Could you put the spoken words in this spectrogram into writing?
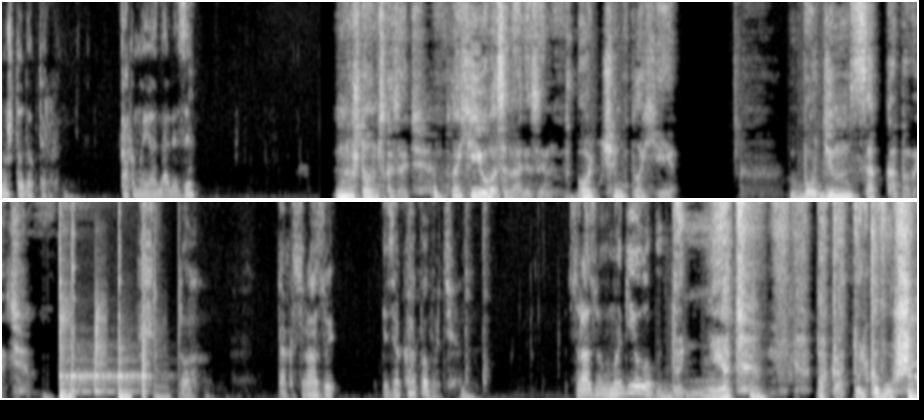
Ну что, доктор, как мои анализы? Ну, что вам сказать. Плохие у вас анализы. Очень плохие. Будем закапывать. Что? Так сразу и закапывать? Сразу в могилу? Да нет, пока только в уши.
